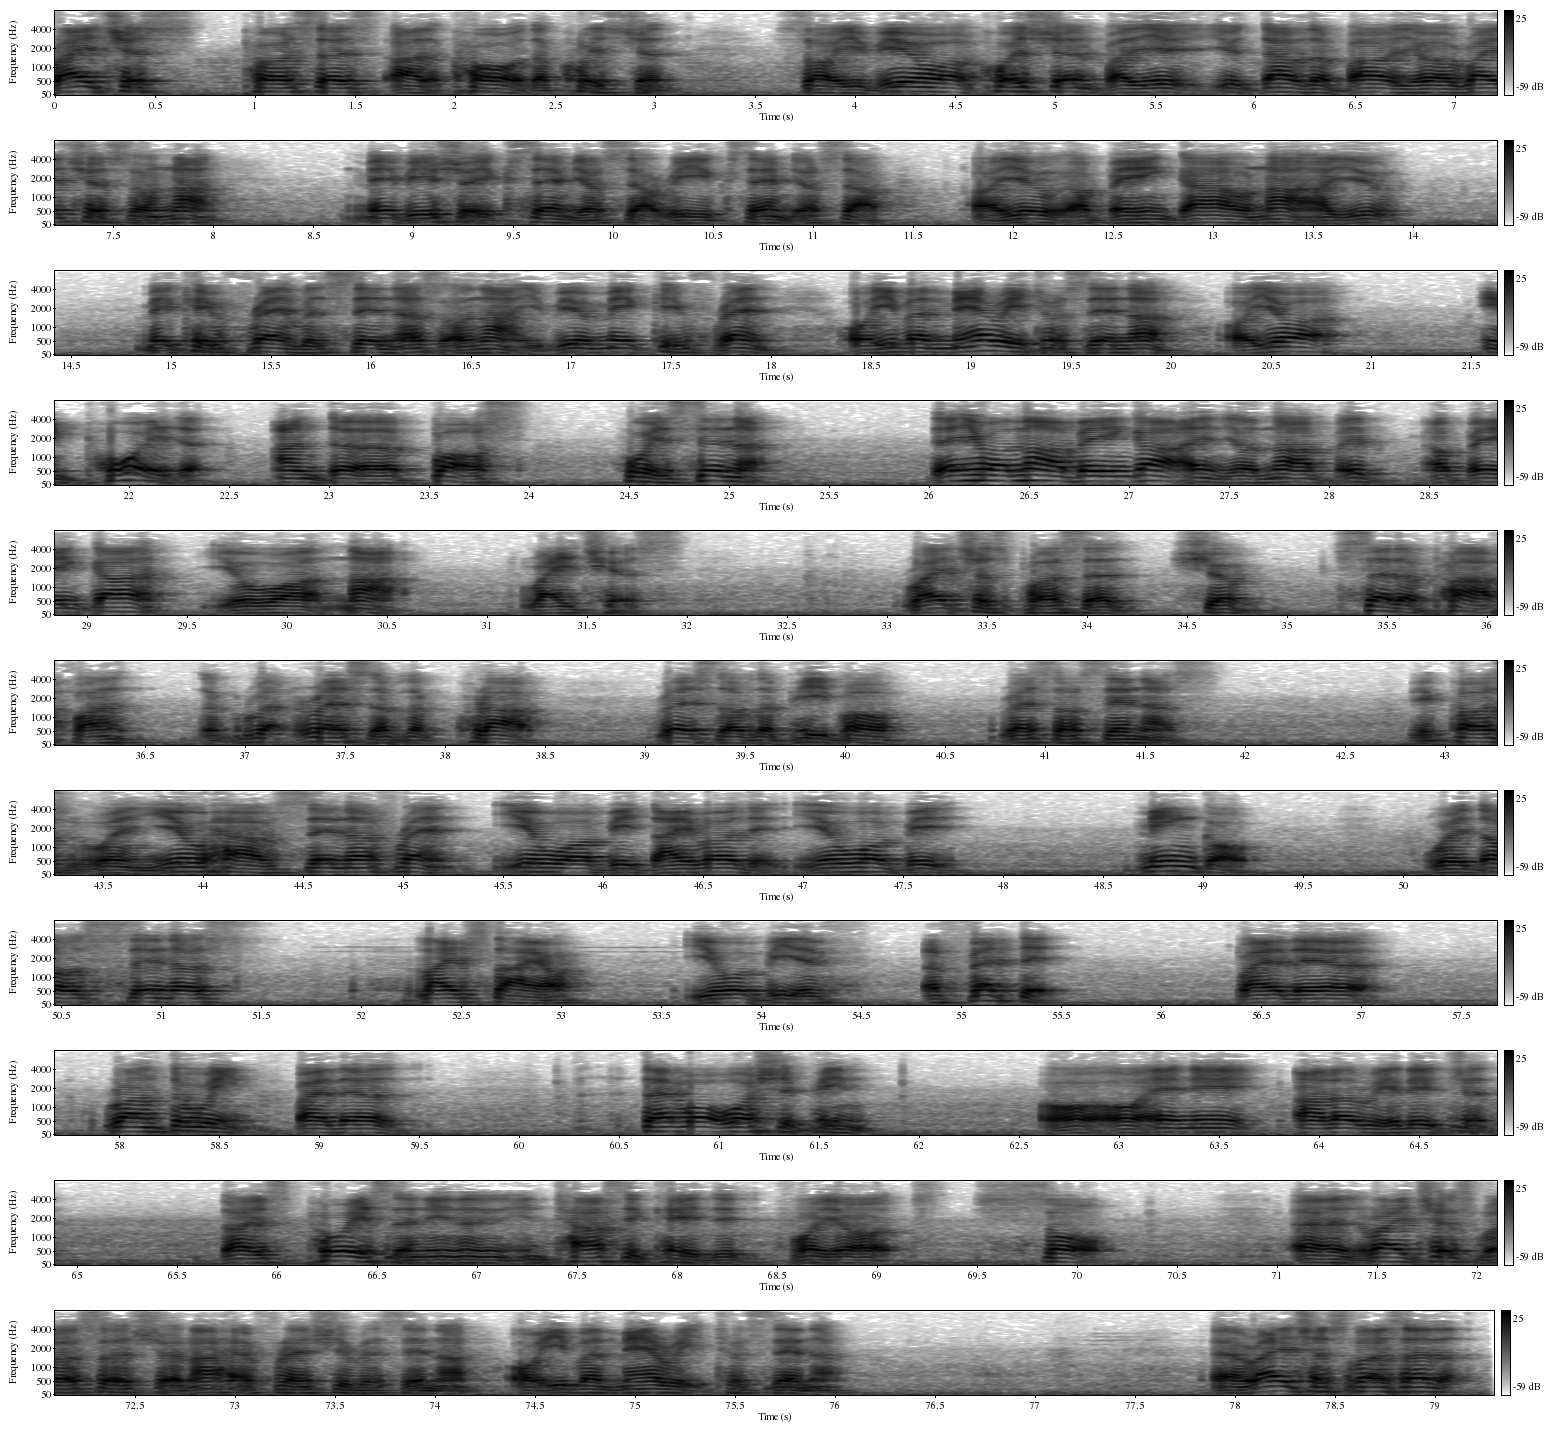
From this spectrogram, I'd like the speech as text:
Righteous persons are called a Christian. So if you are a Christian but you, you doubt about you are righteous or not, maybe you should examine yourself, re-examine yourself. Are you obeying God or not? Are you making friends with sinners or not? If you're making friends or even married to a sinner, or you are employed under a boss who is sinner, then you are not obeying God and you're not obeying God, you are not righteous. Righteous person should set apart from the rest of the crowd rest of the people, rest of sinners. Because when you have sinner friend, you will be diverted, you will be mingled with those sinners' lifestyle. You will be affected by their wrongdoing, by their devil worshipping, or, or any other religion that is poisoning and intoxicated for your soul. A righteous person should not have friendship with sinner or even marry to sinner. A righteous person,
